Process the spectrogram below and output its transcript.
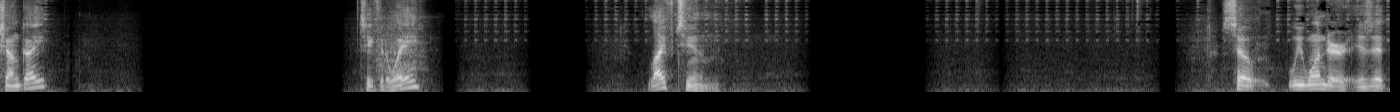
Shungite. Take it away. Life tune. So we wonder: is it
